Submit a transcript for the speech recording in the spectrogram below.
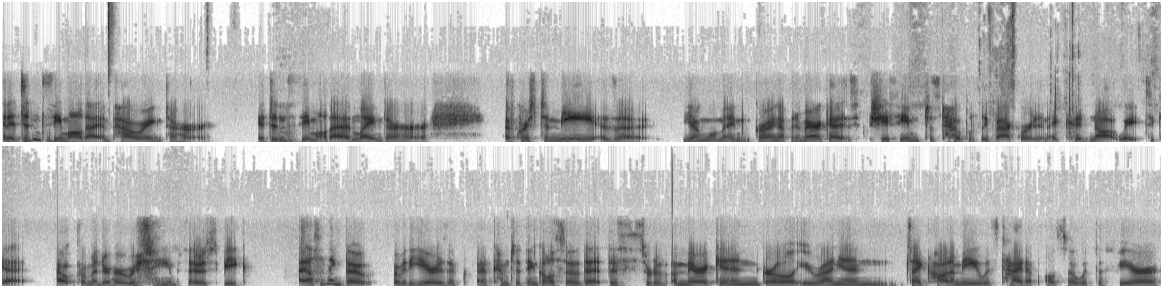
And it didn't seem all that empowering to her. It didn't mm. seem all that enlightened to her. Of course, to me, as a young woman growing up in America, she seemed just hopelessly backward, and I could not wait to get out from under her regime, so to speak. I also think, though, over the years, I've, I've come to think also that this sort of American girl, Iranian dichotomy was tied up also with the fear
